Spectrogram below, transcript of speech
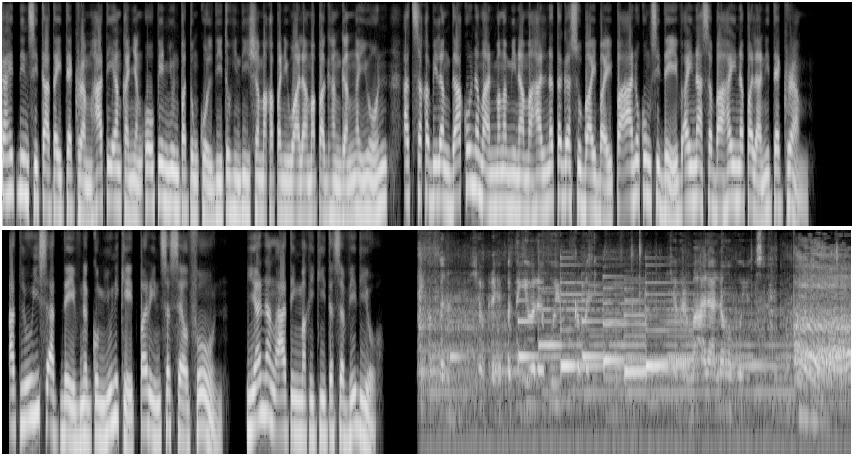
kahit din si Tatay Tekram hati ang kanyang opinion patungkol dito hindi siya makapaniwala mapaghanggang ngayon, at sa kabilang dako naman mga minamahal na taga-subaybay paano kung si Dave ay nasa bahay na pala ni Tekram. At Luis at Dave nag-communicate pa rin sa cellphone. Yan ang ating makikita sa video. Siyempre, pag naghiwalay po yung kapatid mo, siyempre, maalala mo po yung isa. Para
